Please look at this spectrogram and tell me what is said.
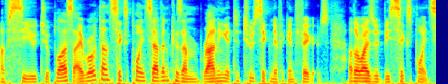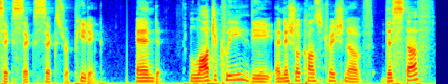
of Cu2 plus. I wrote down 6.7 because I'm rounding it to two significant figures. Otherwise, it would be 6.666 repeating. And logically, the initial concentration of this stuff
